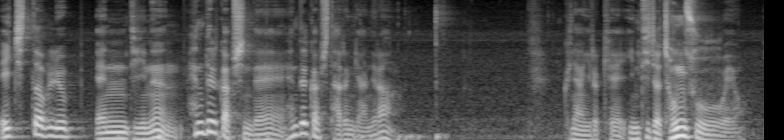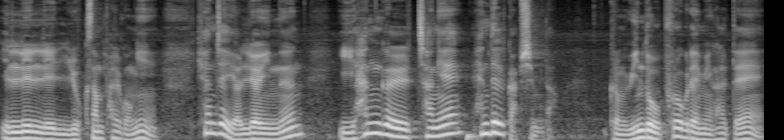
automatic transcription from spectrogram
HWND는 핸들 값인데 핸들 값이 다른 게 아니라 그냥 이렇게 integer 정수예요. 1116380이 현재 열려 있는 이 한글 창의 핸들 값입니다. 그럼 윈도우 프로그래밍 할 때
